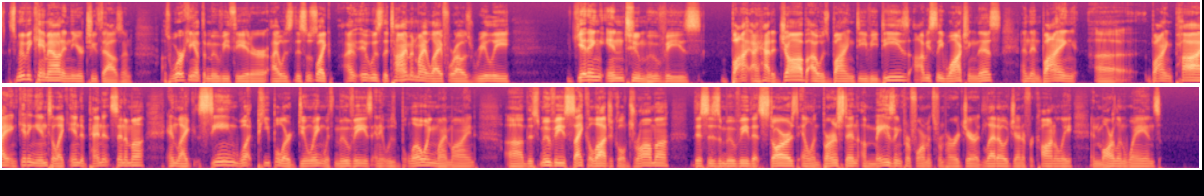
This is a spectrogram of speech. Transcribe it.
This movie came out in the year 2000. I was working at the movie theater. I was this was like I it was the time in my life where I was really getting into movies. Buy I had a job. I was buying DVDs, obviously watching this and then buying uh buying Pi and getting into like independent cinema and like seeing what people are doing with movies and it was blowing my mind. Uh, this movie's psychological drama. This is a movie that stars Ellen Burstyn. Amazing performance from her. Jared Leto, Jennifer Connelly, and Marlon Wayans.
